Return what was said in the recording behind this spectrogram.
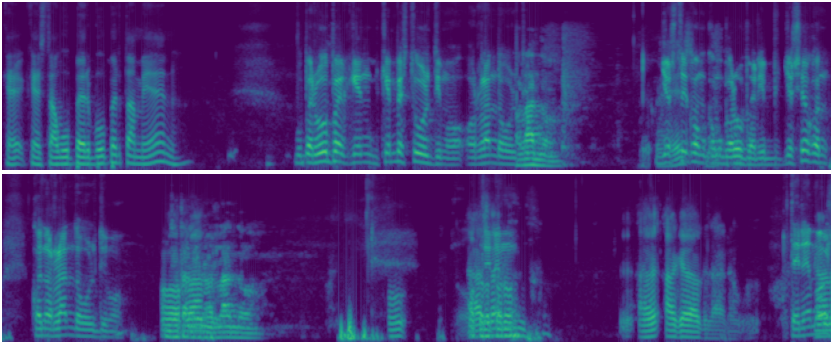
que, está Booper Booper también. Booper Booper, ¿quién, ¿quién, ves tú último? Orlando último. Orlando. Yo estoy con, con Booper Booper. Yo sigo con, con Orlando último. Orlando. Orlando. otro Toronto. Ha, quedado claro. Tenemos.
